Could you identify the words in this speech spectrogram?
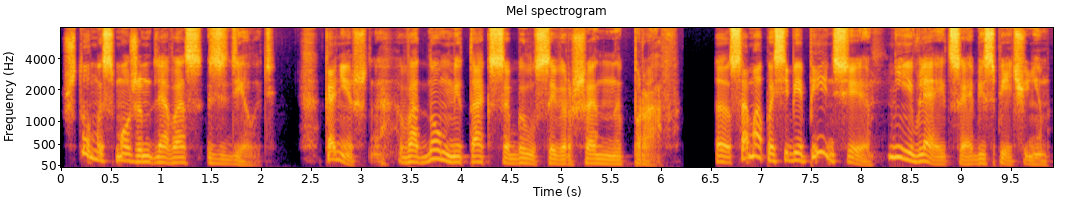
что мы сможем для вас сделать. Конечно, в одном Метакса был совершенно прав. Э, сама по себе пенсия не является обеспечением,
